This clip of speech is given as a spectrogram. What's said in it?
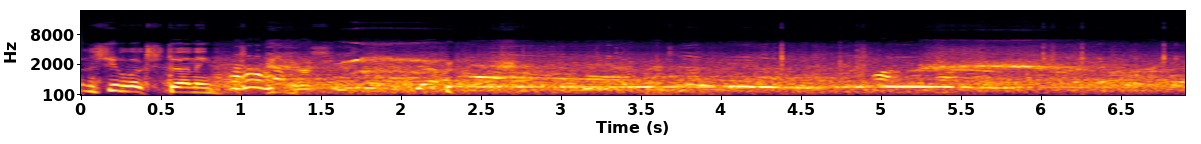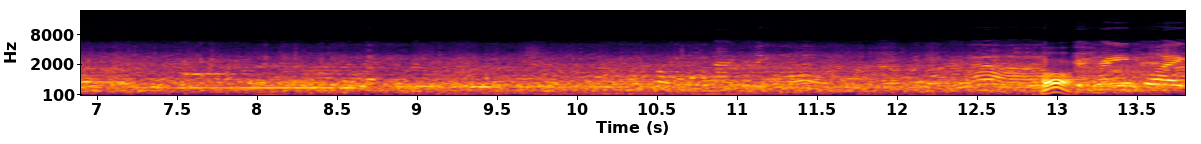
doesn't she look stunning? Oh. It rained like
